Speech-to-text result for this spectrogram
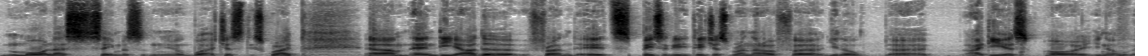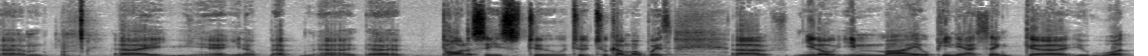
more or less same as you know what I just described. Um, and the other front, it's basically they just run out of uh, you know uh, ideas or you know um, uh, you know uh, uh, uh, policies to, to, to come up with. Uh, you know, in my opinion, I think uh, what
